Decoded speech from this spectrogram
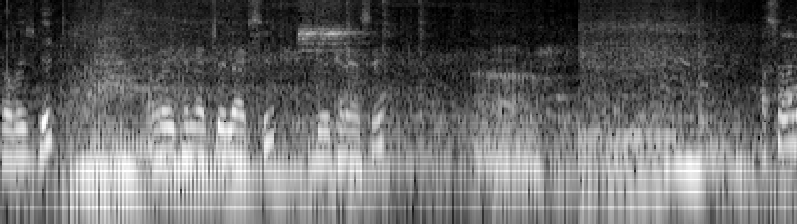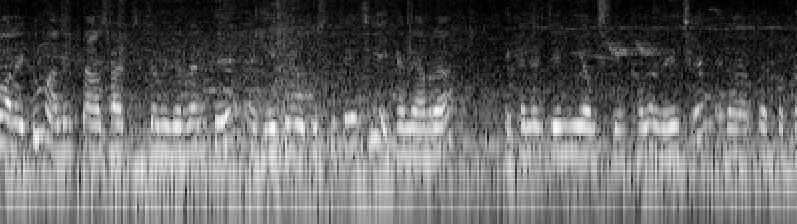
প্রবেশ গেট। আমরা এখানে চলে আসছি, যে এখানে আছে আসসালামু আলাইকুম আমি তাজহাট জমিদার বাড়িতে গেটে উপস্থিত হয়েছি। এখানে আমরা এখানের যে নিয়ম শৃঙ্খলা রয়েছে এটা প্রত্যেকটা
